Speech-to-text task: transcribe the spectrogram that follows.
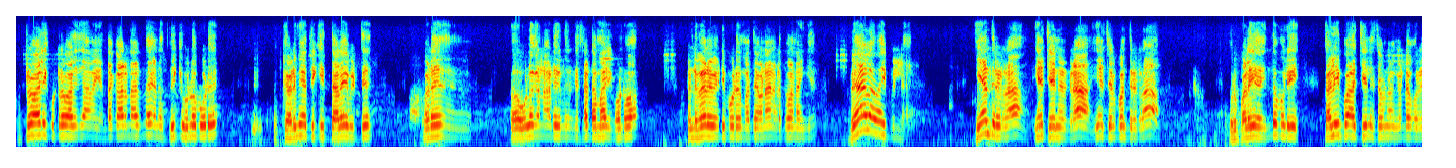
குற்றவாளி குற்றவாளி தான். அவன் எந்த காரணம் இருந்தா என்னை தூக்கி உள்ள போடு. கடுமையா தூக்கி தலையை விட்டு வட உலக நாடுகள் இருக்க சட்டம் மாதிரி கொண்டு வா. ரெண்டு பேரை வெட்டி போடு. மற்றவனா நடத்துவானா இங்க? வேலை வாய்ப்பு இல்லை. ஏன் திருடுறான் ஏன் செயின் இருக்கிறான் ஏன் செல்போன் திருடுறான் ஒரு பழைய இந்த மொழி கலிப்பா ஆட்சியில் சொன்னாங்கல்ல ஒரு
